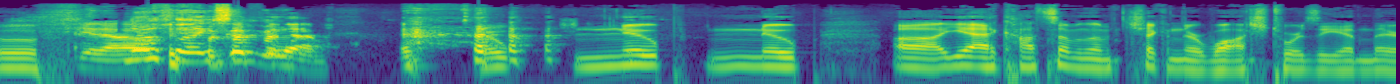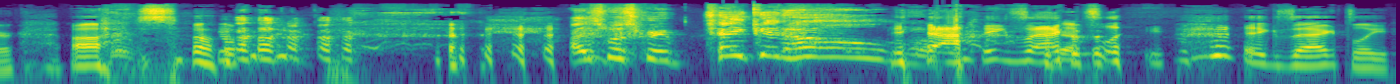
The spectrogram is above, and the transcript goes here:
Oof. You know, No thanks, But good for them. nope, nope, nope. Uh, yeah, I caught some of them checking their watch towards the end there. Uh, so I just want to scream, "Take it home!" yeah, exactly, exactly.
